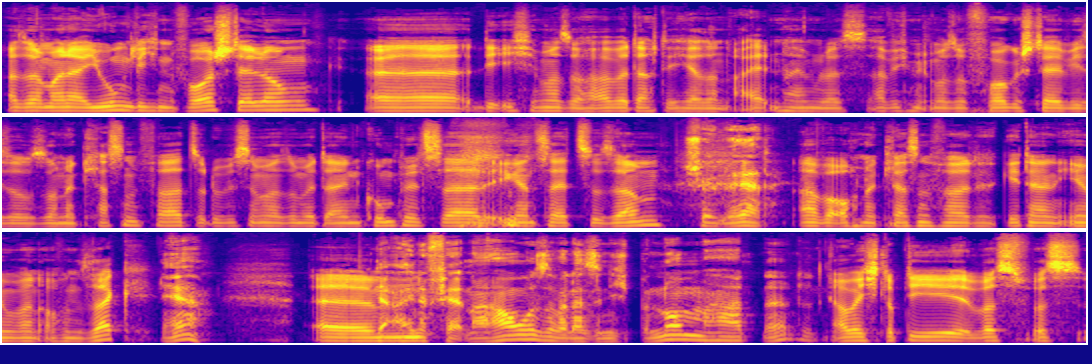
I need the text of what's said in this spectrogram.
also in meiner jugendlichen Vorstellung, äh, die ich immer so habe, dachte ich ja, so ein Altenheim, das habe ich mir immer so vorgestellt, wie so, so eine Klassenfahrt. So, du bist immer so mit deinen Kumpels da die ganze Zeit zusammen, Schön wert. aber auch eine Klassenfahrt geht dann irgendwann auf den Sack. Ja. Ähm, Der eine fährt nach Hause, weil er sie nicht benommen hat, ne? aber ich glaube, die, was, was,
